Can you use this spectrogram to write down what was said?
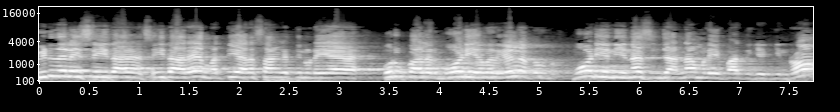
விடுதலை செய்தா செய்தாரே மத்திய அரசாங்கத்தினுடைய பொறுப்பாளர் மோடி அவர்கள். மோடி நீ என்ன செஞ்ச? அண்ணாமலையை பார்த்து கேட்கின்றோம்.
